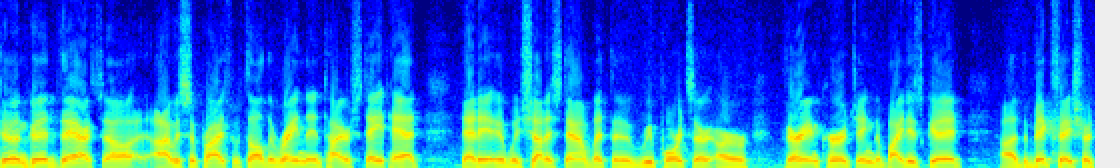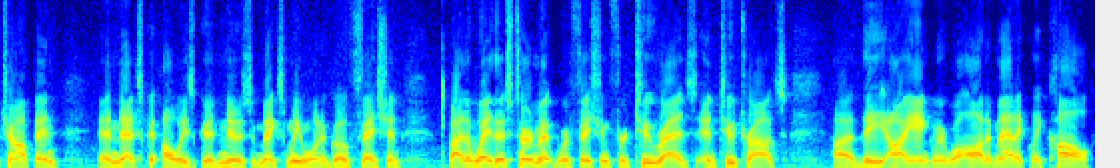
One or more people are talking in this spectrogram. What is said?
doing good there. So I was surprised with all the rain the entire state had that it, it would shut us down. But the reports are, are very encouraging. The bite is good. Uh, the big fish are chomping, and that's always good news. It makes me want to go fishing. By the way, this tournament we're fishing for two reds and two trouts. Uh, the angler will automatically call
